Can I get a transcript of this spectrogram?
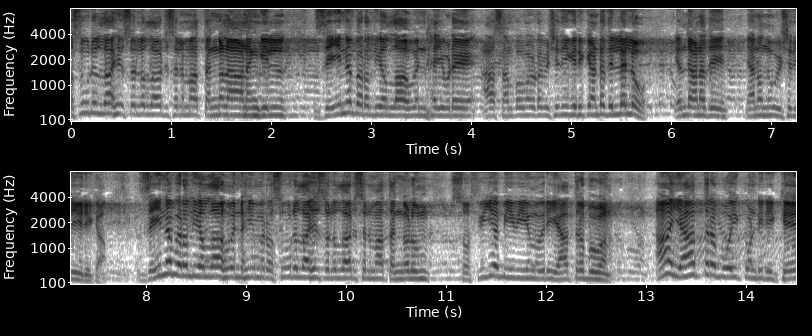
റസൂലുള്ളാഹി സ്വല്ലല്ലാഹു അലൈഹി സ്വലമ തങ്ങളാണെങ്കിൽ സൈനബ അലി അള്ളാഹു അൻഹയുടെ ആ സംഭവം ഇവിടെ വിശദീകരിക്കേണ്ടതില്ലല്ലോ. എന്താണത്? ഞാനൊന്ന് വിശദീകരിക്കാം. സൈനബ അലി അള്ളാഹു അൻഹയും റസൂലുള്ളാഹി സല്ലാ അലൈഹി വസല്ലമ തങ്ങളും സൊഫിയ ബീവിയും ഒരു യാത്ര പോവാണ്. ആ യാത്ര പോയിക്കൊണ്ടിരിക്കെ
